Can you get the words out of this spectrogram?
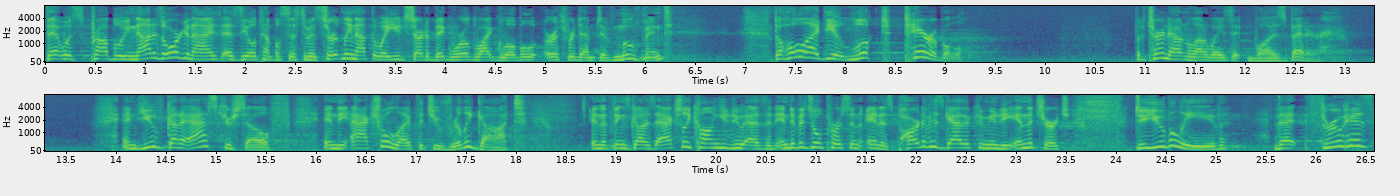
that was probably not as organized as the old temple system, and certainly not the way you'd start a big worldwide global earth redemptive movement. The whole idea looked terrible, but it turned out in a lot of ways it was better. And you've got to ask yourself in the actual life that you've really got, in the things God is actually calling you to do as an individual person and as part of His gathered community in the church, do you believe that through His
